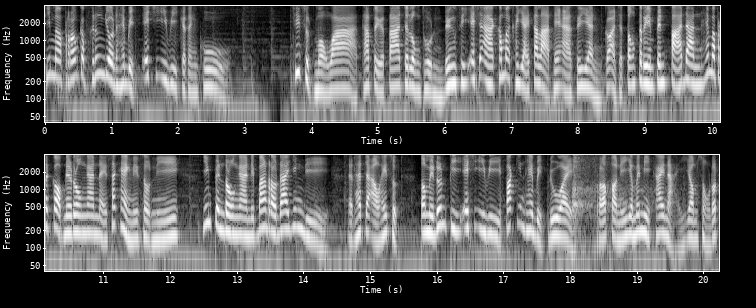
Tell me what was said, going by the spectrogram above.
ที่มาพร้อมกับเครื่องยนต์ไฮบริด HEV กันทั้งคู่ ที่สุดมองว่าถ้าโตโยต้าจะลงทุนดึง CHR เข้ามาขยายตลาดในอาเซียน ก็อาจจะต้องเตรียมเป็นป๋าดันให้มาประกอบในโรงงานไหนสักแห่งในโซนนี้ ยิ่งเป็นโรงงานในบ้านเราได้ยิ่งดี แต่ถ้าจะเอาให้สุดต้องมีรุ่น PHEV Plug-in Hybrid ด้วย เพราะตอนนี้ยังไม่มีค่ายไหนยอมส่งรถ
